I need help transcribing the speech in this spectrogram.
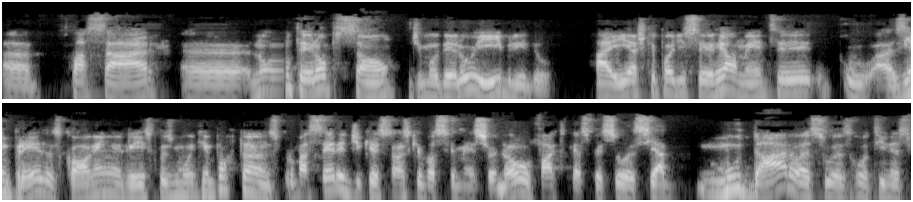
a passar, uh, não ter opção de modelo híbrido. Aí acho que pode ser realmente as empresas correm riscos muito importantes por uma série de questões que você mencionou, o fato que as pessoas se mudaram as suas rotinas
